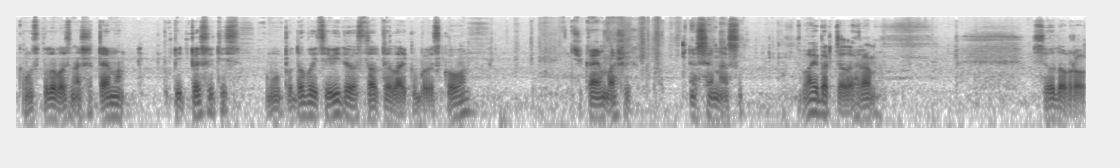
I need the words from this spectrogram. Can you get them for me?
Кому сподобалась наша тема, підписуйтесь. Кому подобається відео, ставте лайк обов'язково. Чекаємо ваших смс. Viber, Telegram. Всього доброго.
